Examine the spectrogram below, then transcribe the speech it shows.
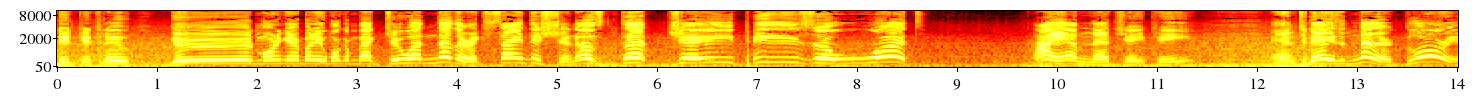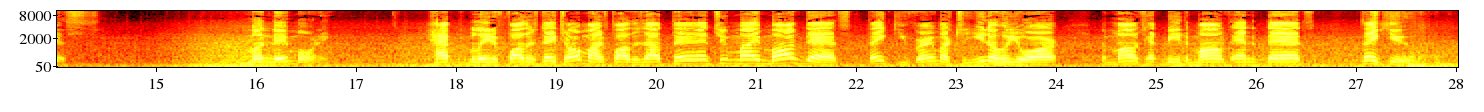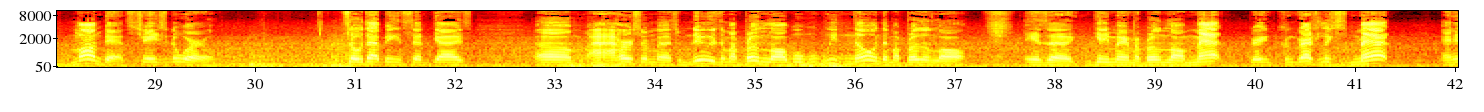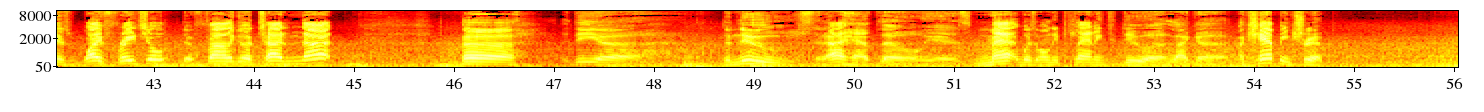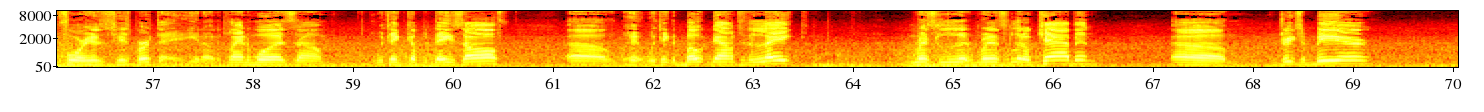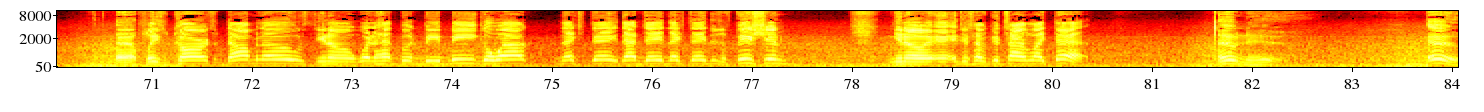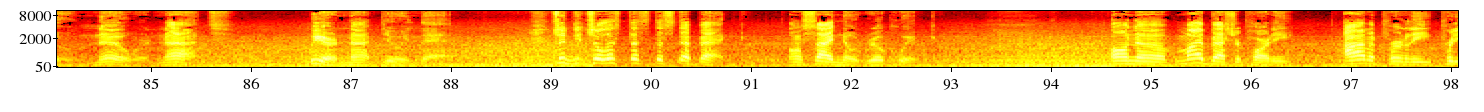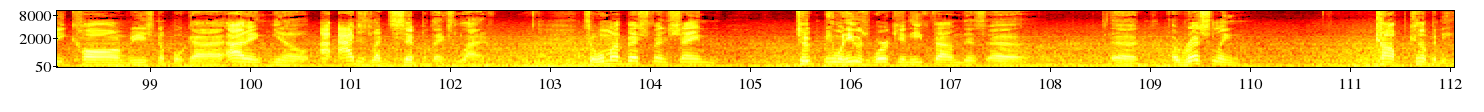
Do, do, do. Good morning, everybody. Welcome back to another exciting edition of That JP's What? I am That JP, and today is another glorious Monday morning. Happy belated Father's Day to all my fathers out there and to my mom dads. Thank you very much. You know who you are. The moms have to be the moms and the dads. Thank you. Mom dads changing the world. So with that being said, guys, um, I heard some uh, some news that my brother-in-law. Well, we've known that my brother-in-law is uh, getting married. My brother-in-law Matt. Great, congratulations, Matt, and his wife Rachel. They're finally going to tie the knot. Uh, the uh, the news that I have though is Matt was only planning to do a like a, a camping trip for his his birthday. You know, the plan was um, we take a couple of days off uh, we, we take the boat down to the lake, rent a, rent a little cabin, uh, drink some beer, uh, play some cards, some dominoes. You know what happened to be a B. Go out next day, that day, next day, do some fishing. You know, and, and just have a good time like that. Oh no! Oh no, we're not. We are not doing that. So, so let's let's let's step back on a side note, real quick. On uh, my bachelor party, I'm a pretty, pretty calm, reasonable guy. I think, you know, I, I just like the simple things in life. So when my best friend Shane took me, when he was working, he found this uh, uh, a wrestling comp company,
